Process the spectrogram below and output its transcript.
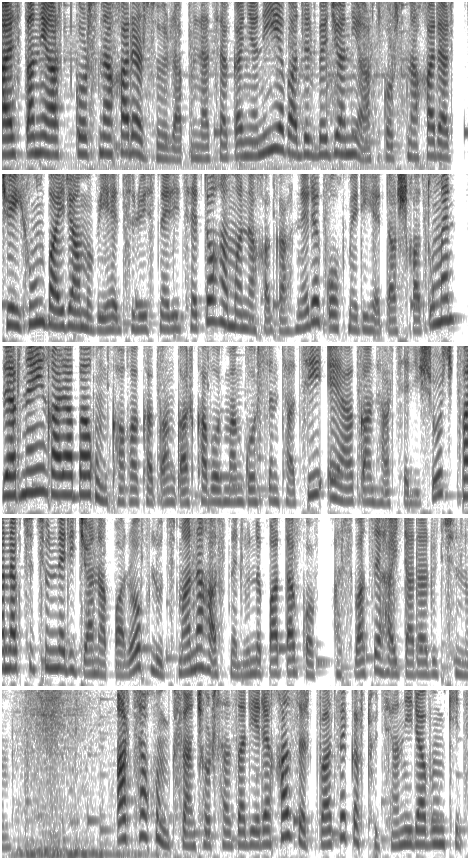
Հայաստանի արտգործնախարար Զոհրաբ Մնացականյանի եւ Ադրբեջանի արտգործնախարար Ջեյհուն Բայրամովի հետ զրույցներից հետո համանախագահները կողմերի հետ աշխատում են Լեռնային Ղարաբաղում քաղաքական կարգավորման գործընթացի էական հարցերի շուրջ բանակցությունների ճանապարհով լուծմանը հասնելու նպատակով, ասված է հայտարարությունում։ Արցախում 24000 երեխա զրկված է կրթության իրավունքից։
